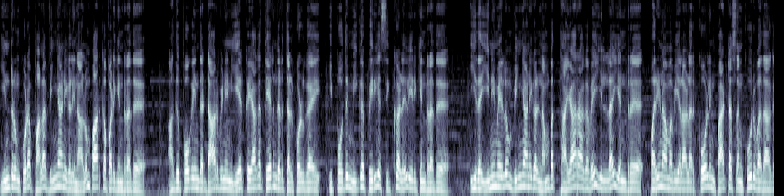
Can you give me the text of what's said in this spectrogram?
இன்றும் கூட பல விஞ்ஞானிகளினாலும் பார்க்கப்படுகின்றது. அதுபோக இந்த டார்வினின் இயற்கையாக தேர்ந்தெடுத்தல் கொள்கை இப்போது மிகப்பெரிய சிக்கலில் இருக்கின்றது. இதை இனிமேலும் விஞ்ஞானிகள் நம்ப தயாராகவே இல்லை என்று பரிணாமவியலாளர் கோலின் பேட்டர்சன் கூறுவதாக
